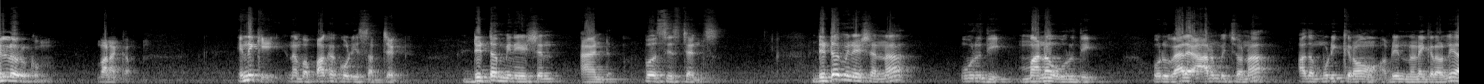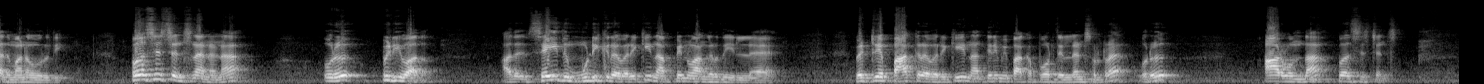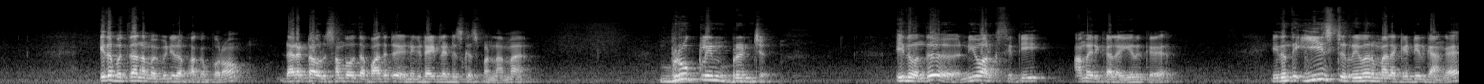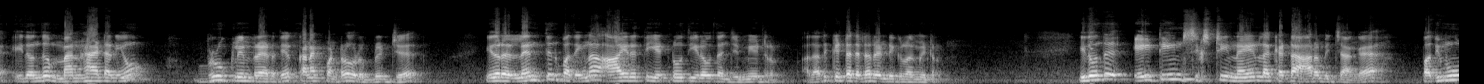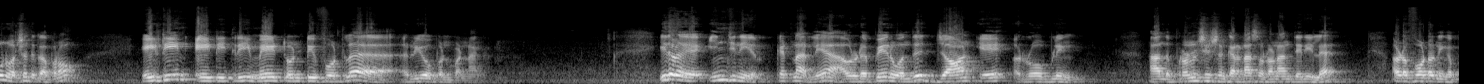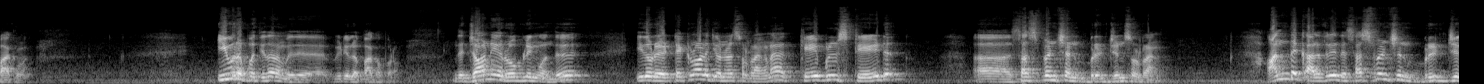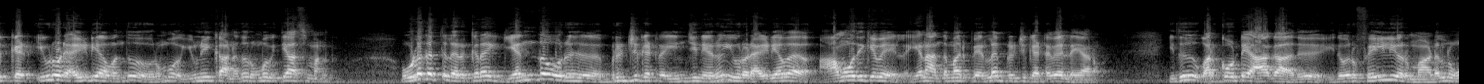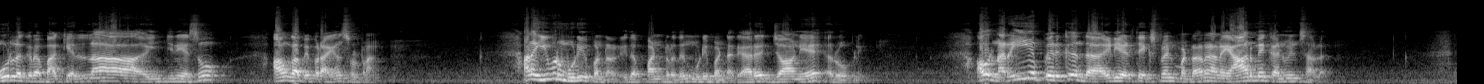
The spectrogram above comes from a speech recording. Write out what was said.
எல்லோருக்கும் வணக்கம். இன்னைக்கு நம்ம பார்க்கக்கூடிய சப்ஜெக்ட் டிட்டர்மினேஷன் அண்ட் பர்சிஸ்டன்ஸ் டிட்டர்மினேஷன்னா உறுதி மன உறுதி. ஒரு வேலையை ஆரம்பிச்சோன்னா அதை முடிக்கிறோம் அப்படின்னு நினைக்கிறவங்களே அது மன உறுதி. பர்சிஸ்டன்ஸ்னால் என்னென்னா ஒரு பிடிவாதம். அதை செய்து முடிக்கிற வரைக்கும் நான் பின் வாங்குறது இல்லை. வெற்றியை பார்க்குற வரைக்கும் நான் திரும்பி பார்க்க போகிறது இல்லைன்னு சொல்கிற ஒரு ஆர்வம் தான் பர்சிஸ்டன்ஸ் இதை பற்றி தான் நம்ம வீடியோவில் பார்க்க போகிறோம் டைரெக்டாக ஒரு சம்பவத்தை பார்த்துட்டு இன்றைக்கி டைட்டில் டிஸ்கஸ் பண்ணலாமா? ப்ரூக்லின் பிரிட்ஜ் இது வந்து நியூயார்க் சிட்டி அமெரிக்காவில் இருக்குது இது வந்து ஈஸ்ட் ரிவர் மேலே கட்டியிருக்காங்க. இது வந்து மன்ஹாட்டனையும் ப்ரூக்லின் இடத்தையும் கனெக்ட் பண்ணுற ஒரு பிரிட்ஜு இதோட லென்த்துன்னு பார்த்தீங்கன்னா ஆயிரத்தி எட்நூற்றி இருபத்தஞ்சு மீட்டர் அதாவது கிட்டத்தட்ட ரெண்டு கிலோமீட்டர் இது வந்து எயிட்டீன் சிக்ஸ்டி நைனில் கட்ட ஆரம்பித்தாங்க பதிமூணு வருஷத்துக்கு அப்புறம் eighteen eighty three May twenty ஃபோர்த்தில் reopen பண்ணாங்க. இதோட இன்ஜினியர் கெட்டினார் இல்லையா? அவரோட பேர் வந்து ஜான் ஏ ரோப்லிங் அந்த ப்ரொனன்சியேஷன் கரெக்டாக சொல்கிறேனான்னு தெரியல. அவரோட ஃபோட்டோ நீங்கள் பார்க்கலாம். இவரை பற்றி தான் நம்ம இது வீடியோவில் பார்க்க போகிறோம் இந்த ஜான் ஏ ரோப்ளிங் வந்து இதோட டெக்னாலஜி என்ன சொல்கிறாங்கன்னா கேபிள் ஸ்டேடு சஸ்பென்ஷன் பிரிட்ஜுன்னு சொல்கிறாங்க அந்த காலத்தில் இந்த சஸ்பென்ஷன் பிரிட்ஜு இவரோட ஐடியா வந்து ரொம்ப யூனிக்கானது ரொம்ப வித்தியாசமானது. உலகத்தில் இருக்கிற எந்த ஒரு பிரிட்ஜு கட்டுற இன்ஜினியரும் இவரோட ஐடியாவை ஆமோதிக்கவே இல்லை. ஏன்னா அந்த மாதிரி பேரில் பிரிட்ஜு கட்டவே இல்லை யாரும். இது ஒர்க் அவுட்டே ஆகாது. இது ஒரு ஃபெயிலியர் மாடல் ஊரில் இருக்கிற பாக்கி எல்லா இன்ஜினியர்ஸும் அவங்க அபிப்பிராயம் சொல்கிறாங்க ஆனால் இவர் முடிவு பண்ணுறாரு இதை பண்ணுறதுன்னு முடிவு பண்ணுறாரு யார்? ஜான் ஏ ரோப்லிங் அவர் நிறைய பேருக்கு அந்த ஐடியா எடுத்து எக்ஸ்பிளைன் பண்ணுறாரு ஆனால் யாருமே கன்வின்ஸ் ஆகல.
